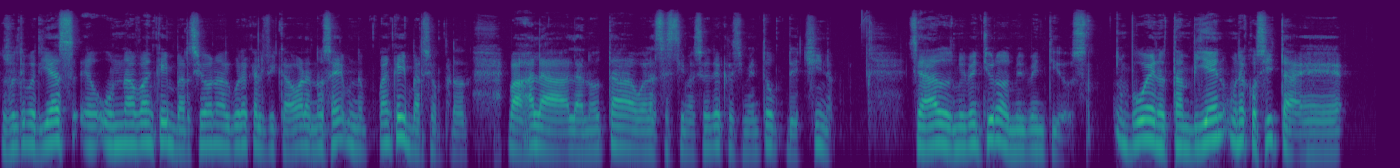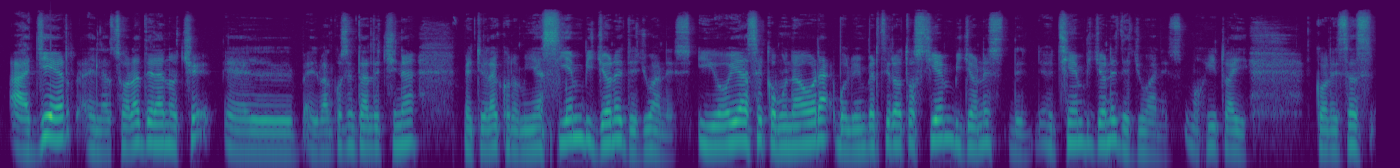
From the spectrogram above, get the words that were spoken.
los últimos días, eh, una banca de inversión, alguna calificadora, no sé, una banca de inversión, perdón, baja la, la nota o las estimaciones de crecimiento de China, sea 2021-2022. Bueno, también una cosita. Eh, ayer, en las horas de la noche, el, Banco Central de China metió a la economía 100 billones de yuanes y hoy hace como una hora volvió a invertir otros 100 billones de, 100 billones de yuanes. Mojito ahí, con esas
